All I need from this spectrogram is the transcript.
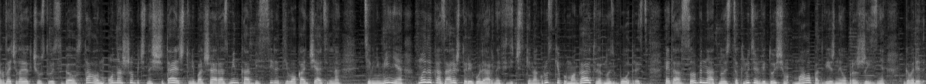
Когда человек чувствует себя усталым, он ошибочно считает, что небольшая разминка обессилит его окончательно. Тем не менее, мы доказали, что регулярные физические нагрузки помогают вернуть бодрость. Это особенно относится к людям, ведущим малоподвижный образ жизни, говорит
